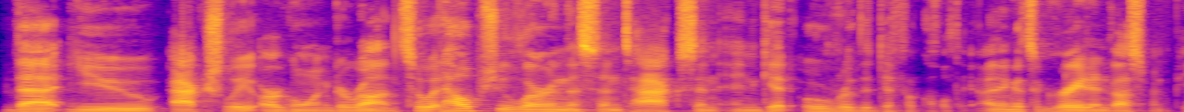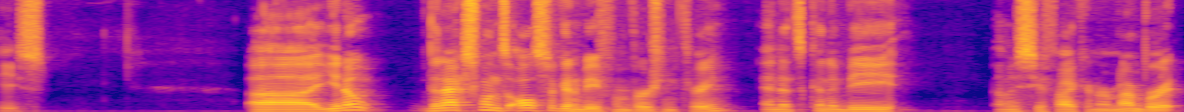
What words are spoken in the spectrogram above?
that you actually are going to run. So it helps you learn the syntax and, and get over the difficulty. I think it's a great investment piece. Uh, you know, the next one's also going to be from version 3, and it's going to be, let me see if I can remember it,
